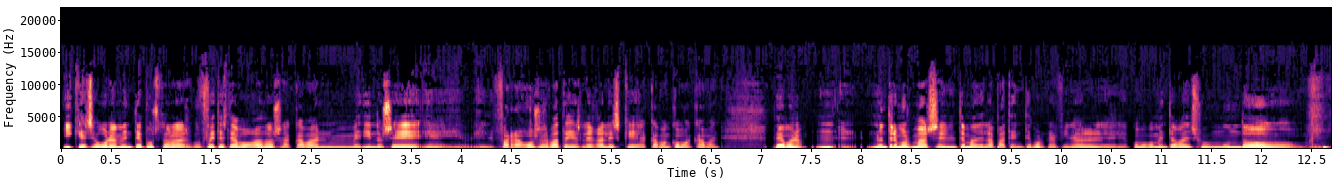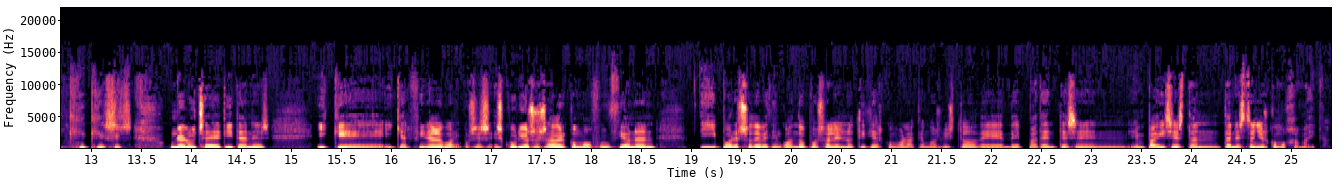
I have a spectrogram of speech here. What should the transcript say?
y que seguramente pues todas las bufetes de abogados acaban metiéndose eh, en farragosas batallas legales que acaban como acaban. Pero bueno, no entremos más en el tema de la patente porque al final, eh, como comentaba, es un mundo que, es una lucha de titanes y que, y que al final, bueno, pues es, curioso saber cómo funcionan y por eso de vez en cuando pues salen noticias como la que hemos visto de, de patentes en, en países tan, tan extraños como Jamaica.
